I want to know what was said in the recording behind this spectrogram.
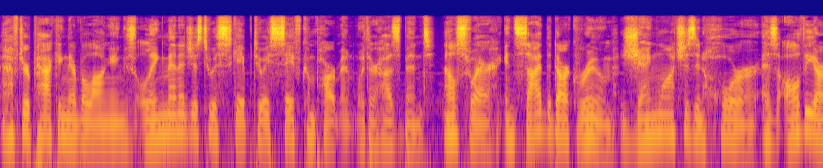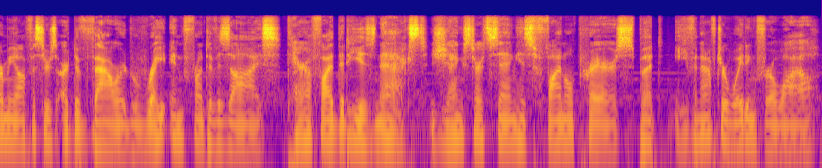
After packing their belongings, Ling manages to escape to a safe compartment with her husband. Elsewhere, inside the dark room, Zhang watches in horror as all the army officers are devoured right in front of his eyes. Terrified that he is next, Zhang starts saying his final prayers, but even after waiting for a while,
